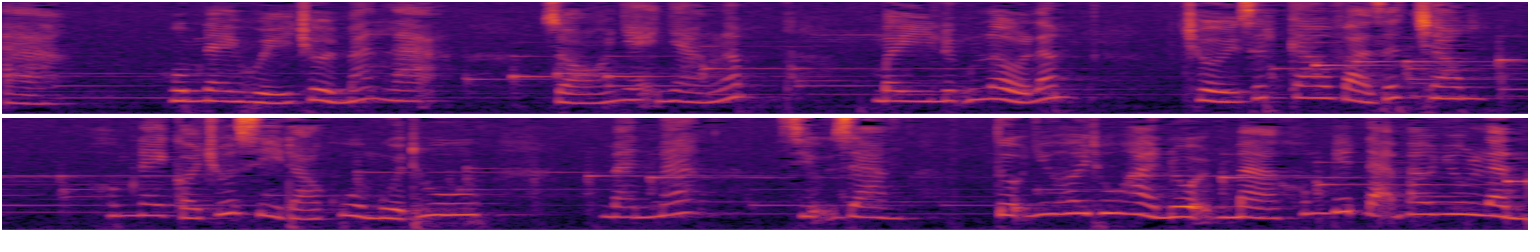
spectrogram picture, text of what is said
à, hôm nay Huế trời mát lạ, gió nhẹ nhàng lắm, mây lững lờ lắm, trời rất cao và rất trong. Hôm nay có chút gì đó của mùa thu, man mát, dịu dàng tựa như hơi thu Hà Nội mà không biết đã bao nhiêu lần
